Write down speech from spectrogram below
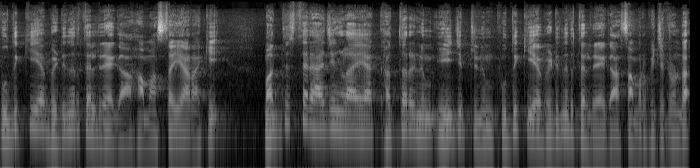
പുതുക്കിയ വെടിനിർത്തൽ രേഖ ഹമാസ് തയ്യാറാക്കി. മധ്യസ്ഥ രാജ്യങ്ങളായ ഖത്തറിനും ഈജിപ്റ്റിനും പുതുക്കിയ വെടിനിർത്തൽ രേഖ സമർപ്പിച്ചിട്ടുണ്ട്.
